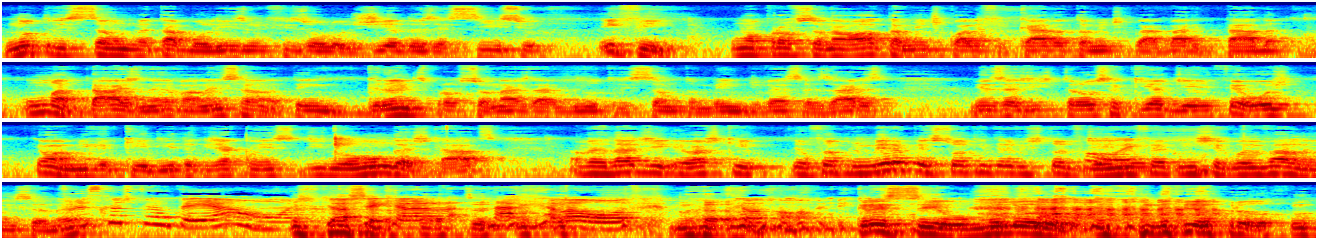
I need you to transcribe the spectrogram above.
nutrição metabolismo e fisiologia do exercício. Enfim, uma profissional altamente qualificada, altamente gabaritada, uma das, né? Valência tem grandes profissionais da área de nutrição também, em diversas áreas. E a gente trouxe aqui a Jennifer hoje, que é uma amiga querida, que já conhece de longas datas. Na verdade, eu acho que eu fui a primeira pessoa que entrevistou Foi. Jennifer quando chegou em Valência, né? Por isso que eu te perguntei aonde, porque eu achei que era naquela outra teu nome. Cresceu, melhorou, melhorou.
